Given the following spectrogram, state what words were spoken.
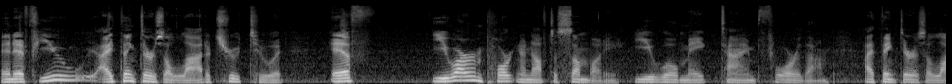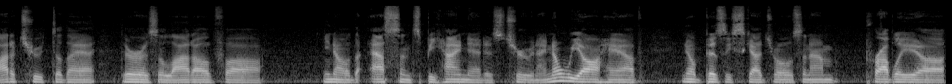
And if you, I think there's a lot of truth to it. If you are important enough to somebody, you will make time for them. I think there's a lot of truth to that. There is a lot of, uh, you know, the essence behind that is true. And I know we all have, you know, busy schedules, and I'm probably a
